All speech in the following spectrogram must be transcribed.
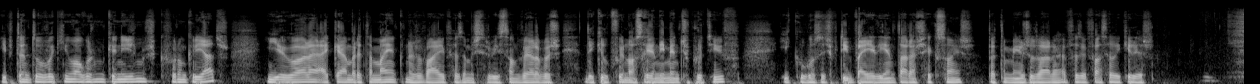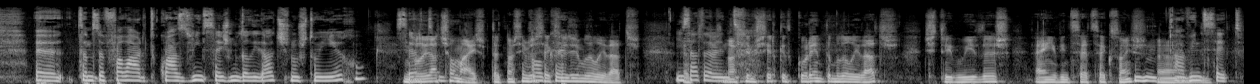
e, portanto, houve aqui alguns mecanismos que foram criados e agora a Câmara também é que nos vai fazer uma distribuição de verbas daquilo que foi o nosso rendimento desportivo e que o Conselho Desportivo vai adiantar às secções para também ajudar a fazer face à liquidez. Uh, estamos a falar de quase 26 modalidades, se não estou em erro. Certo? Modalidades são mais, portanto, nós temos as okay. secções e as modalidades. Exatamente. Nós temos cerca de 40 modalidades distribuídas em 27 secções. Uhum. Um, ah, 27.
